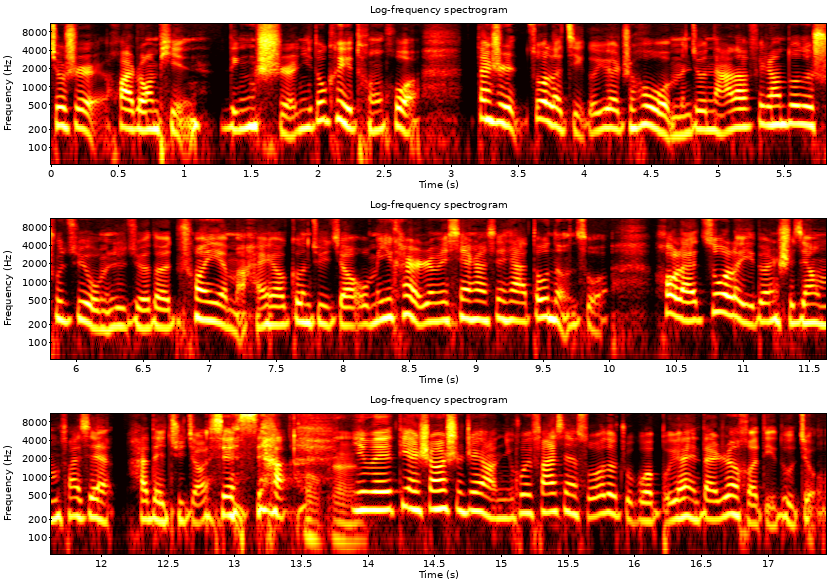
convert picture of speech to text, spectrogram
就是化妆品、零食，你都可以囤货。但是做了几个月之后，我们就拿了非常多的数据，我们就觉得创业嘛还要更聚焦。我们一开始认为线上线下都能做，后来做了一段时间，我们发现还得聚焦线下，因为电商是这样，你会发现所有的主播不愿意带任何低度酒，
